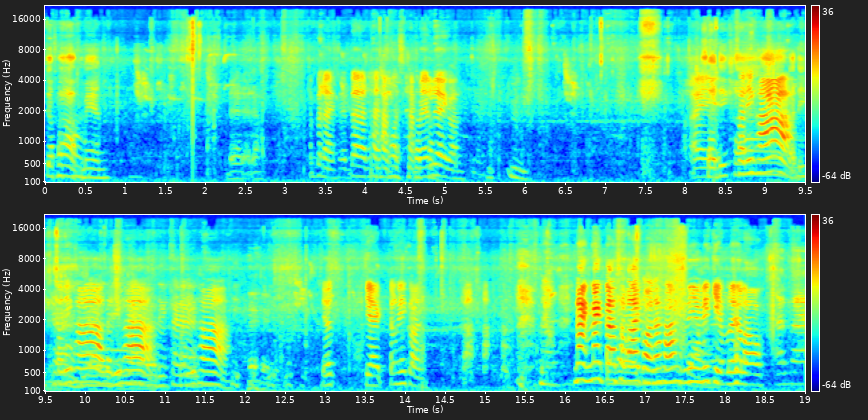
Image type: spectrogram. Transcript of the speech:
เจะภาพแมนเดี๋ยวเดี๋ยวเดี๋ยวไม่เป็นไรได้ถ่ายทำถ่ายไปเรื่อยๆก่อนไอ้สวัสดีค่ะสวัสดีค่ะสวัสดีค่ะ สวัสดีค่ะ สวัสดีค่ะ สวัสดีค่ะ เดี๋ยว แจกตรงนี้ก่อน นั่งนั่งตามสบายก่อนนะคะวันนี่ยังไม่เก็บเลยเราอันน่ะ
